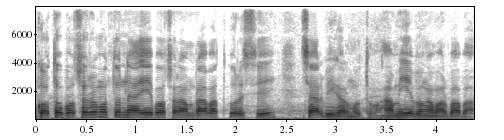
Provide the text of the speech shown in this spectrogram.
গত বছরের মতো না এবছর আমরা আবাদ করেছি চার বিঘার মতো আমি এবং আমার বাবা।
